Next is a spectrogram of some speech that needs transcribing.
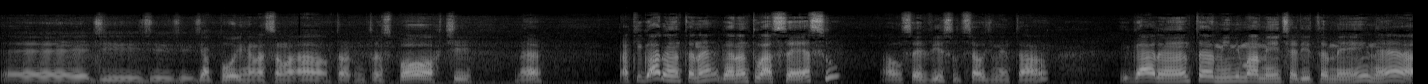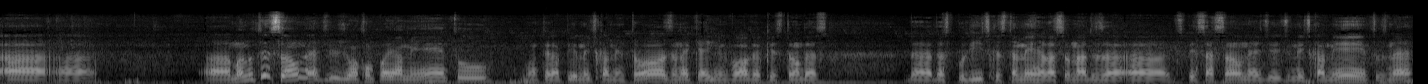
é, de, de, de, apoio em relação tra- um transporte, né? Para que garanta, né? Garanta o acesso a um serviço de saúde mental e garanta minimamente ali também, né? a, a a manutenção né, de, um acompanhamento, uma terapia medicamentosa, né, que aí envolve a questão das, da- das políticas também relacionadas à, à dispensação né, de, de medicamentos. Né?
